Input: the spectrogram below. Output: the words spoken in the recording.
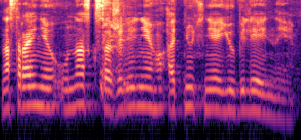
настроение у нас, к сожалению, отнюдь не юбилейные –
